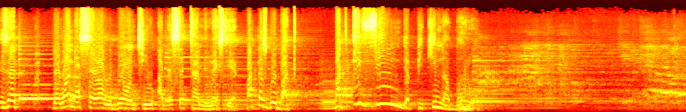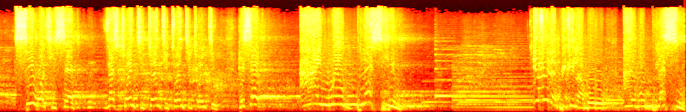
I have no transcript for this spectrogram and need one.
He said, the one that Sarah will bear unto you at the set time in next year. But let's go back. But even the Pikin Aboro, See what he said, verse 20, 20, 20, 20. He said, I will bless him. Even the Pikin aboro, I will bless him.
